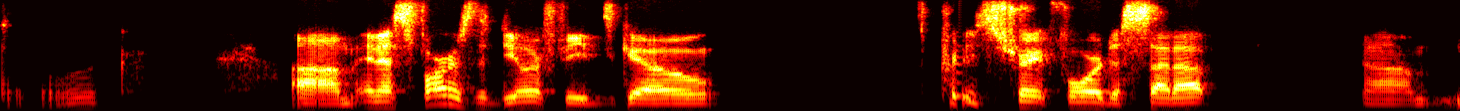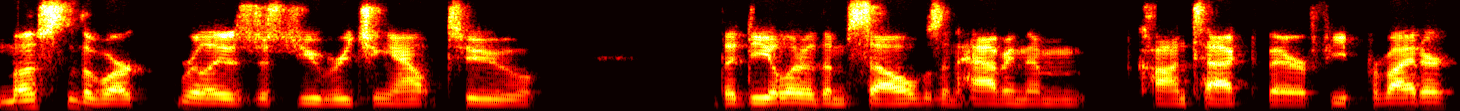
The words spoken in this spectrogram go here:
Take a look. Um, and as far as the dealer feeds go, it's pretty straightforward to set up. Um, most of the work really is just you reaching out to the dealer themselves and having them contact their feed provider.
